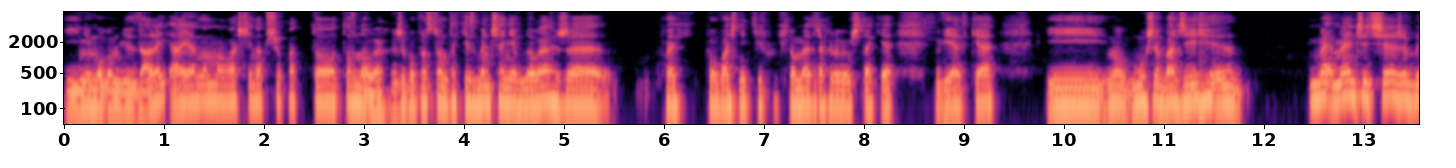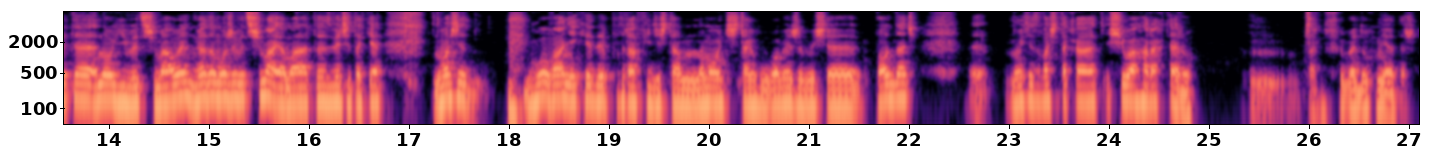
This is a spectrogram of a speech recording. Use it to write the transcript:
i nie mogą biec dalej, a ja no mam właśnie na przykład to, to w nogach, że po prostu mam takie zmęczenie w nogach, że po, jak, po właśnie kilku kilometrach robią się takie wietkie i no muszę bardziej mę męczyć się, żeby te nogi wytrzymały. No wiadomo, że wytrzymają, ale to jest, wiecie, takie, no właśnie głowa niekiedy potrafi gdzieś tam namącić tak w głowie, żeby się poddać. No i to jest właśnie taka siła charakteru. Tak według mnie też.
